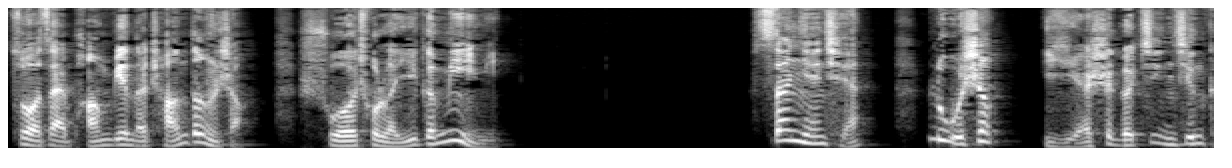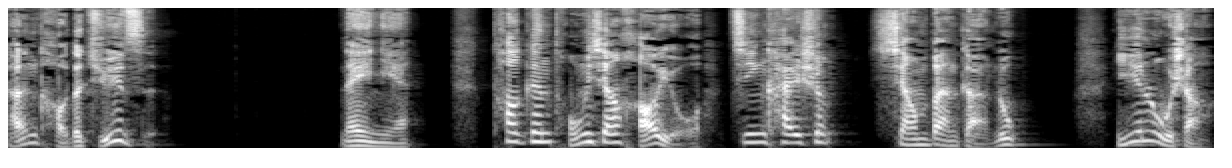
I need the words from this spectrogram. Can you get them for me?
坐在旁边的长凳上，说出了一个秘密。三年前，陆生也是个进京赶考的举子。那年，他跟同乡好友金开生相伴赶路，一路上。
